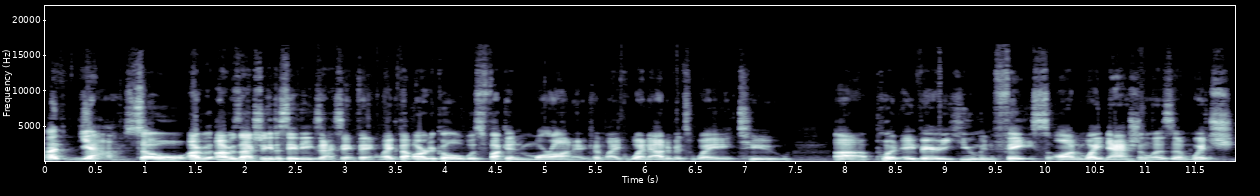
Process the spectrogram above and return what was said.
I, yeah, so I, I was actually going to say the exact same thing. Like, the article was fucking moronic and, like, went out of its way to uh, put a very human face on white nationalism, which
